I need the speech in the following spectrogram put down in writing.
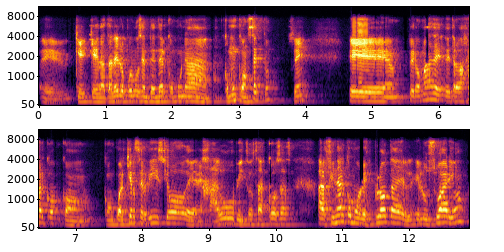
eh, que, que data lake lo podemos entender como, una, como un concepto, ¿sí? Eh, pero más de, trabajar con, con, cualquier servicio de Hadoop y todas estas cosas, al final como lo explota el, el usuario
